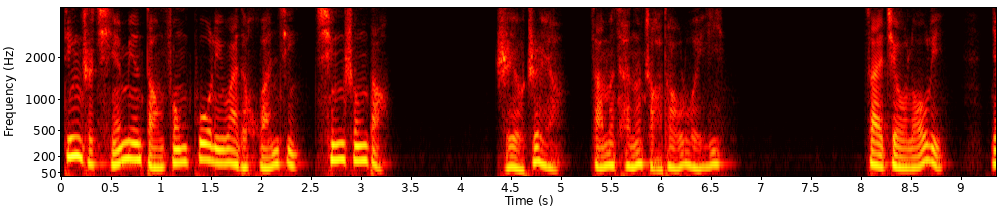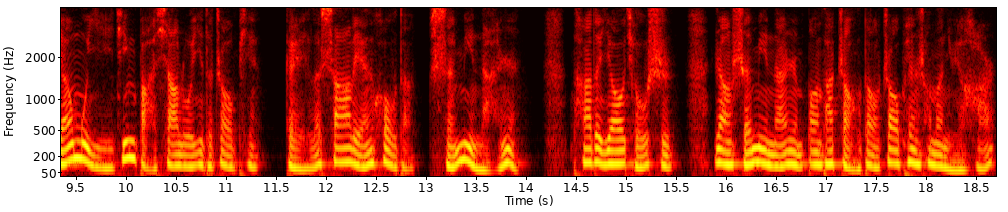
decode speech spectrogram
盯着前面挡风玻璃外的环境，轻声道：“只有这样。”咱们才能找到洛伊。在酒楼里，杨木已经把夏洛伊的照片给了纱帘后的神秘男人。他的要求是让神秘男人帮他找到照片上的女孩，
